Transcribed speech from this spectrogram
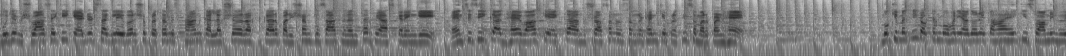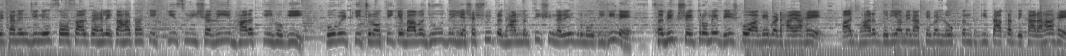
मुझे विश्वास है कि कैडेट्स अगले वर्ष प्रथम स्थान का लक्ष्य रखकर परिश्रम के साथ निरंतर प्रयास करेंगे। एनसीसी का ध्यय वाक्य, एकता, अनुशासन और संगठन के प्रति समर्पण है। मुख्यमंत्री डॉक्टर मोहन यादव ने कहा है कि स्वामी विवेकानंद जी ने 100 साल पहले कहा था कि 21वीं सदी भारत की होगी। कोविड की चुनौती के बावजूद यशस्वी प्रधानमंत्री श्री नरेंद्र मोदी जी ने सभी क्षेत्रों में देश को आगे बढ़ाया है। आज भारत दुनिया में न केवल लोकतंत्र की ताकत दिखा रहा है,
